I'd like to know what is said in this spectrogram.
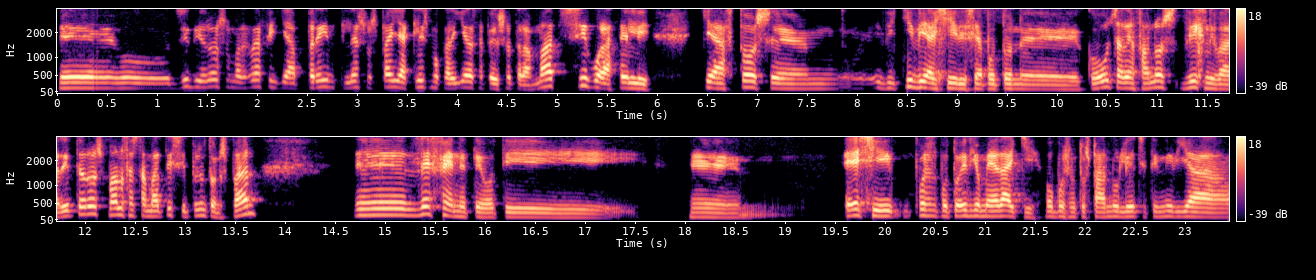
Ε, ο Τζίντι Ρώσο μας γράφει για print, λες ο πάει για κλείσιμο καριέρας στα περισσότερα μάτς. Σίγουρα θέλει και αυτός ε, ειδική διαχείριση από τον ε, coach, αλλά εμφανώς δείχνει βαρύτερος. Μάλλον θα σταματήσει πριν τον σπαν. Ε, δεν φαίνεται ότι ε, έχει πώς πω, το ίδιο μεράκι όπως με το Σπανούλι, έτσι την ίδια,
